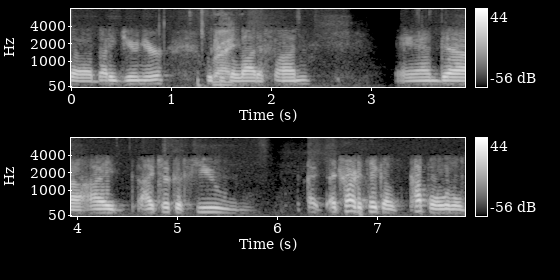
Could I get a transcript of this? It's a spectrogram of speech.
uh, Buddy Jr., which Right. was a lot of fun, and uh, I I took a few. I, I tried to take a couple little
